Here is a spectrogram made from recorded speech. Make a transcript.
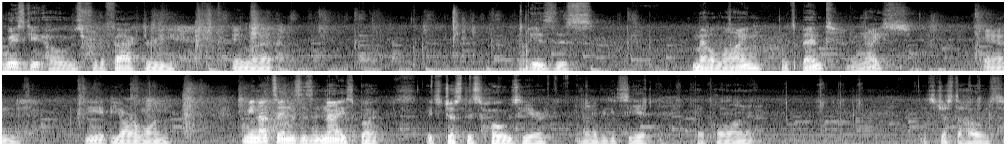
the wastegate hose for the factory inlet is this metal line that's bent and nice and the APR one I mean not saying this isn't nice but it's just this hose here I don't know if you can see it if I pull on it it's just a hose.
